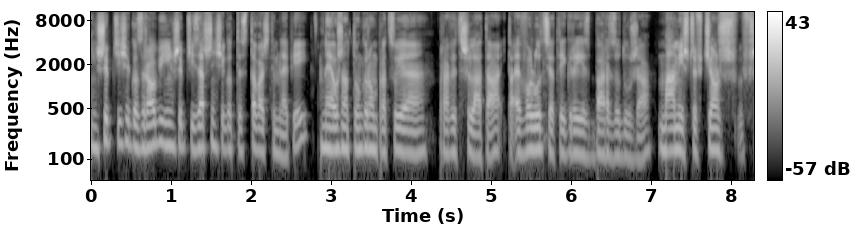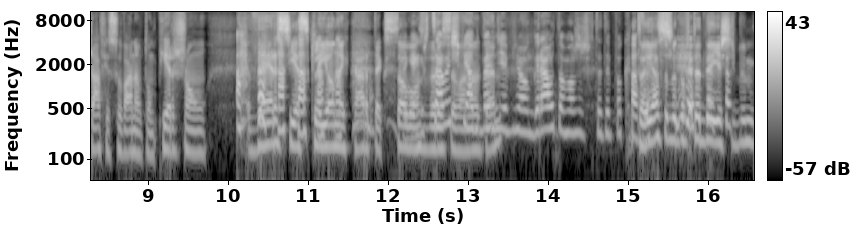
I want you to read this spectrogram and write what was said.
im szybciej się go zrobi, im szybciej zacznie się go testować, tym lepiej. No ja już nad tą grą pracuję prawie 3 lata. Ta ewolucja tej gry jest bardzo duża. Mam jeszcze wciąż w szafie schowaną tą pierwszą wersję sklejonych kartek z sobą, tak jak cały świat ten. będzie w nią grał, to możesz wtedy pokazać. To ja sobie go wtedy, jeśli bym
